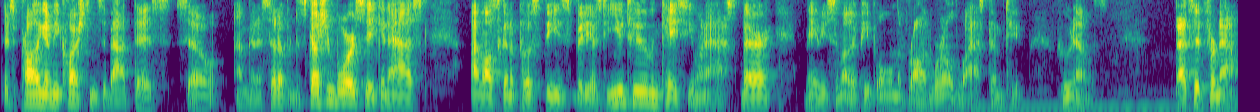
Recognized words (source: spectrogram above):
there's probably going to be questions about this, so I'm going to set up a discussion board so you can ask. I'm also going to post these videos to YouTube in case you want to ask there. Maybe some other people in the broad world will ask them too. Who knows? That's it for now.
